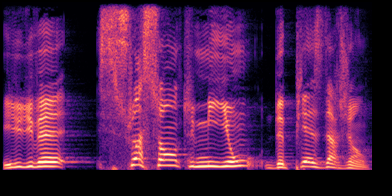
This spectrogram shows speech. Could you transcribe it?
Il lui devait 60 millions de pièces d'argent,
